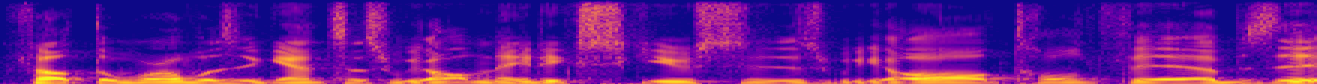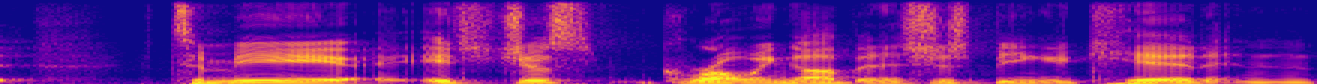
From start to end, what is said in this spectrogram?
felt the world was against us. We all made excuses. We all told fibs. It to me, it's just growing up and it's just being a kid. And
